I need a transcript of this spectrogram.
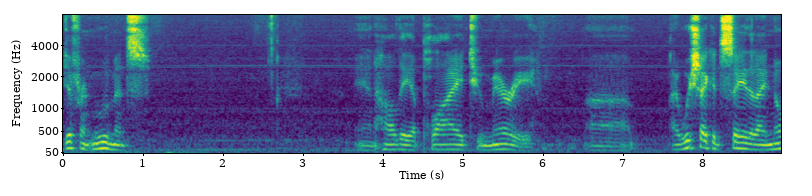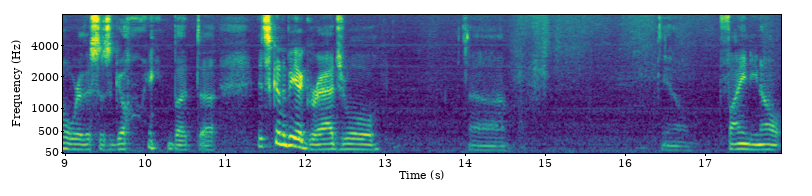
different movements and how they apply to Mary. Uh, I wish I could say that I know where this is going, but uh, it's going to be a gradual, uh, you know, finding out.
